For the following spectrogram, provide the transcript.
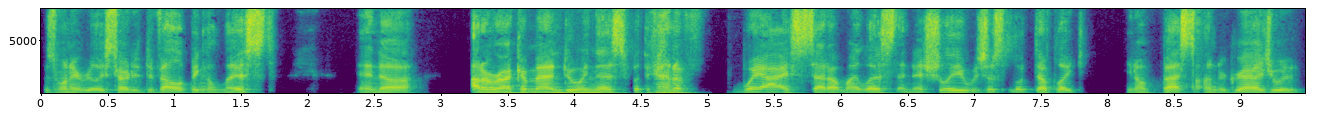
was when i really started developing a list and uh, i don't recommend doing this but the kind of way I set up my list initially was just looked up like, you know, best undergraduate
